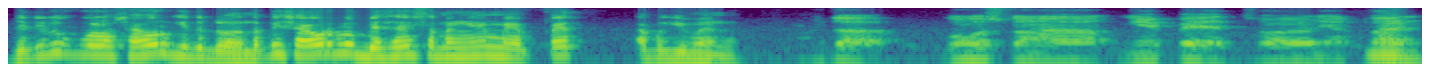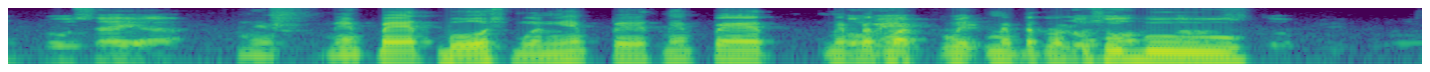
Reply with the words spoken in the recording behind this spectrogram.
Jadi lu kalau sahur gitu doang, tapi sahur lu biasanya senengnya mepet apa gimana? Enggak, gue gak suka ngepet. Soalnya kan dosa ya. Mepet, bos, bukan ngepet, mepet. Mepet, Oh, waktu mepet waktu Lu subuh. Astagfirullah.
